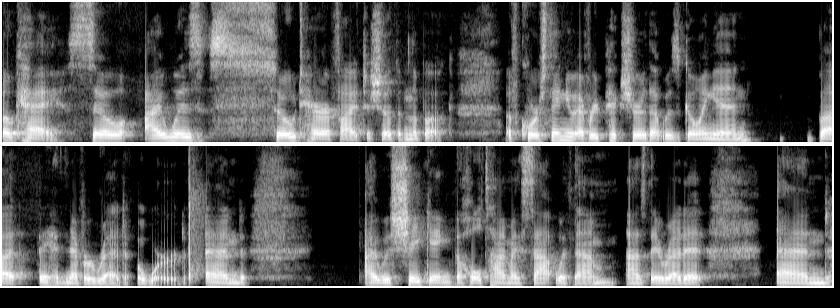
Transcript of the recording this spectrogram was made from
okay. So I was so terrified to show them the book. Of course, they knew every picture that was going in, but they had never read a word. And I was shaking the whole time I sat with them as they read it. And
